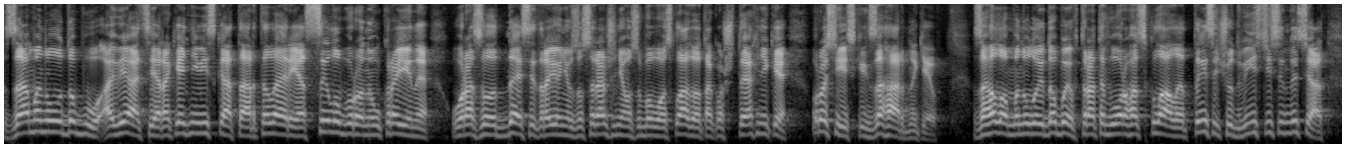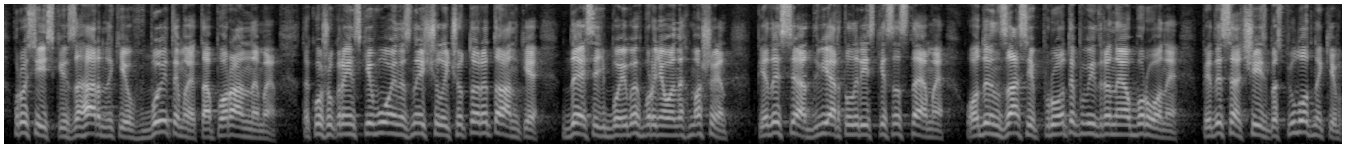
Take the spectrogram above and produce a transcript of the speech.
За минулу добу авіація, ракетні війська та артилерія Сил оборони України уразили 10 районів зосередження особового складу, а також техніки російських загарбників. Загалом минулої доби втрати ворога склали 1270 російських загарбників вбитими та пораненими. Також українські воїни знищили 4 танки, 10 бойових броньованих машин, 52 артилерійські системи, один засіб протиповітряної оборони, 56 безпілотників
